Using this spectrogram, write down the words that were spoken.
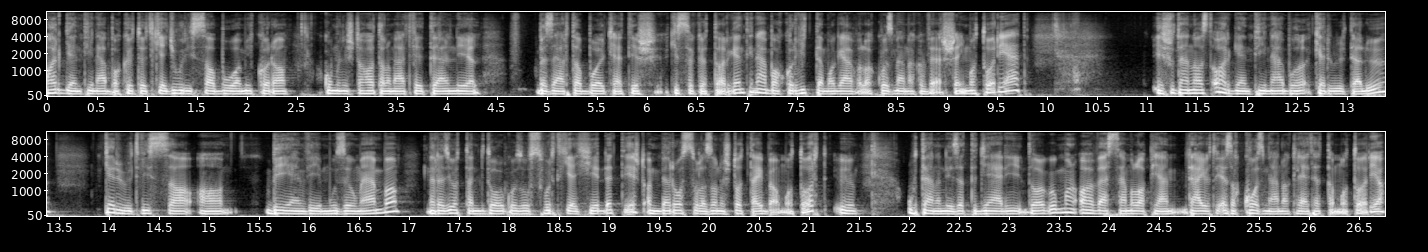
Argentinába kötött ki egy Úri Szabó, amikor a, a kommunista hatalomátvételnél bezárta a boltját és kiszökött Argentinába, akkor vitte magával a Kozmának a versenymotorját, és utána azt Argentinából került elő, került vissza a BMW múzeumába, mert az ottani dolgozó szúrt ki egy hirdetést, amiben rosszul azonosították be a motort, ő utána nézett a gyári dolgokban, alvászám alapján rájött, hogy ez a Kozmának lehetett a motorja,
